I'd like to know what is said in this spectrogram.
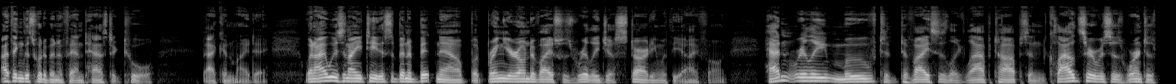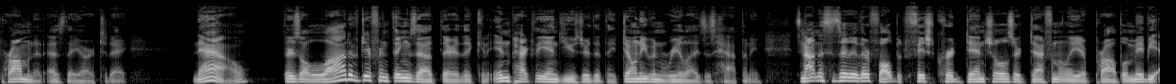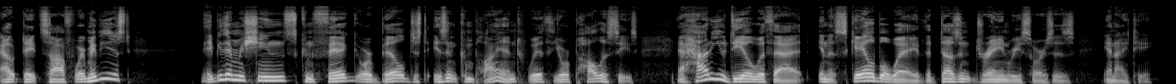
I think this would have been a fantastic tool back in my day. When I was in IT, this has been a bit now, but bring your own device was really just starting with the iPhone. Hadn't really moved to devices like laptops, and cloud services weren't as prominent as they are today. Now, there's a lot of different things out there that can impact the end user that they don't even realize is happening. It's not necessarily their fault, but phished credentials are definitely a problem. Maybe outdate software, maybe just maybe their machine's config or build just isn't compliant with your policies. Now, how do you deal with that in a scalable way that doesn't drain resources in IT?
